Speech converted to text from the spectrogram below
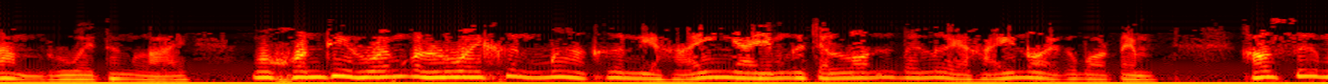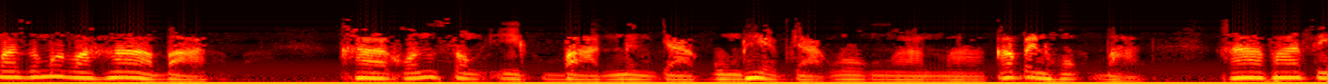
ร่ำรวยทั้งหลายเมื่อคนที่รวยมันก็รวยขึ้นมากขึ้นเนี่ยหายไงมันก็จะล้นไปเรื่อยหายหน่อยก็บอกเต็ม เขาซื้อมาสมมติว่าห้าบาท ค่าขนส่งอีกบาทหนึ่งจากกรุงเทพจากโรงงานมา ก็เป็นหกบาท ค่าภาษี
